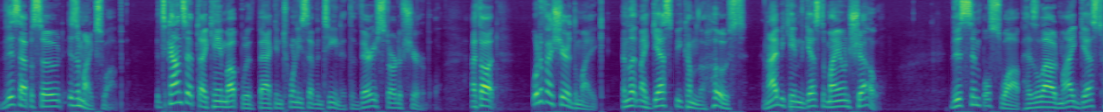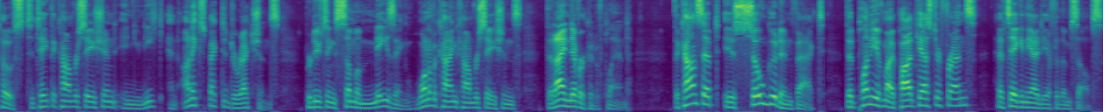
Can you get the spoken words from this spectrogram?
This episode is a mic swap. It's a concept I came up with back in 2017 at the very start of Shareable. I thought, what if I shared the mic and let my guest become the host and I became the guest of my own show? This simple swap has allowed my guest hosts to take the conversation in unique and unexpected directions, producing some amazing, one of a kind conversations that I never could have planned. The concept is so good, in fact, that plenty of my podcaster friends have taken the idea for themselves.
